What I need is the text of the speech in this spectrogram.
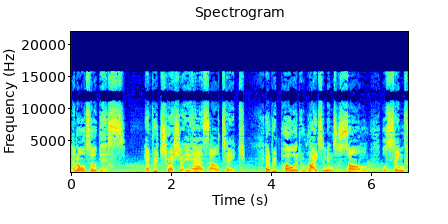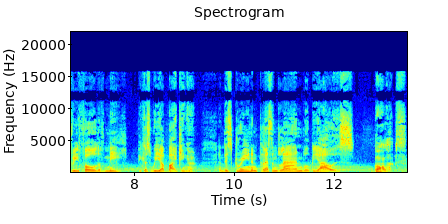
And also this. Every treasure he has, I'll take. Every poet who writes him into song will sing threefold of me, because we are Vikinger and this green and pleasant land will be ours. Bollocks.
